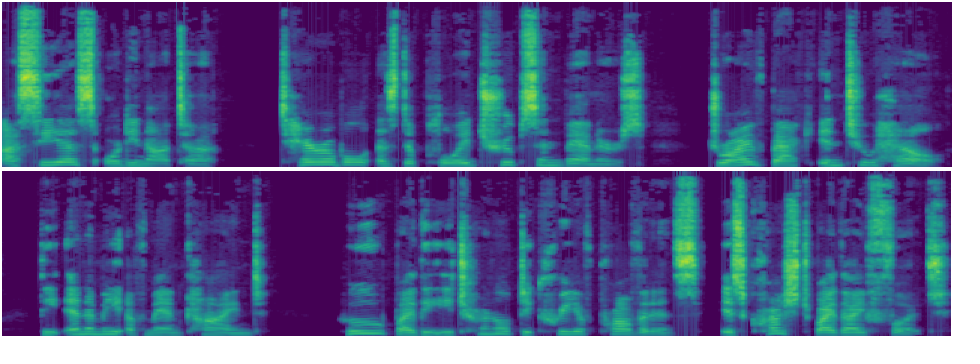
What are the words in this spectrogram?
Acies Ordinata, terrible as deployed troops and banners, drive back into hell the enemy of mankind, who, by the eternal decree of Providence, is crushed by thy foot.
